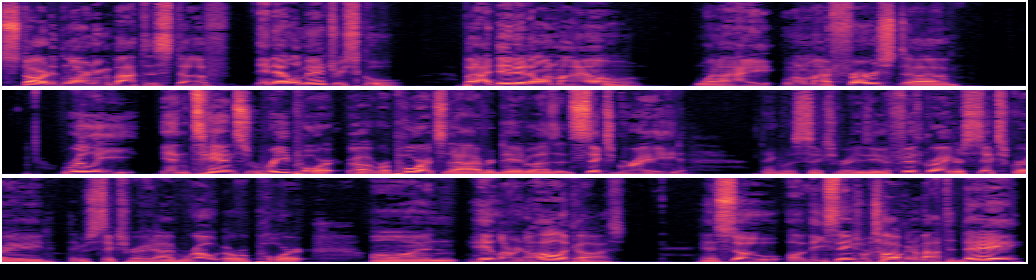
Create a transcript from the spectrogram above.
started learning about this stuff in elementary school, but I did it on my own. When I one of my first uh, really intense report uh, reports that I ever did was in sixth grade. I think it was sixth grade. It was either fifth grade or sixth grade. I think it was sixth grade. I wrote a report on Hitler and the Holocaust. And so uh, these things we're talking about today,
